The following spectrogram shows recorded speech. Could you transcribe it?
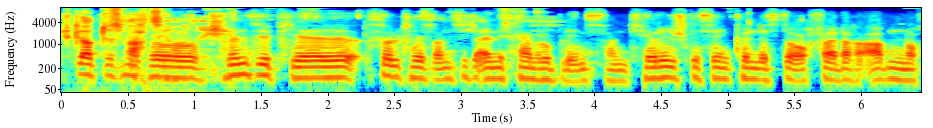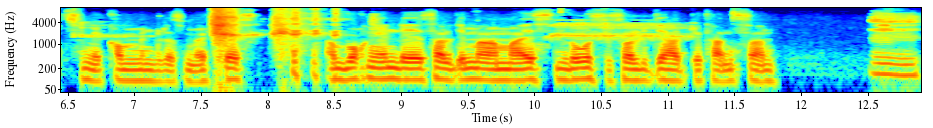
Ich glaube, das macht also, sie auch nicht. Prinzipiell sollte es an sich eigentlich kein Problem sein. Theoretisch gesehen könntest du auch Freitagabend noch zu mir kommen, wenn du das möchtest. am Wochenende ist halt immer am meisten los, das sollte dir halt bekannt sein. Mhm.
